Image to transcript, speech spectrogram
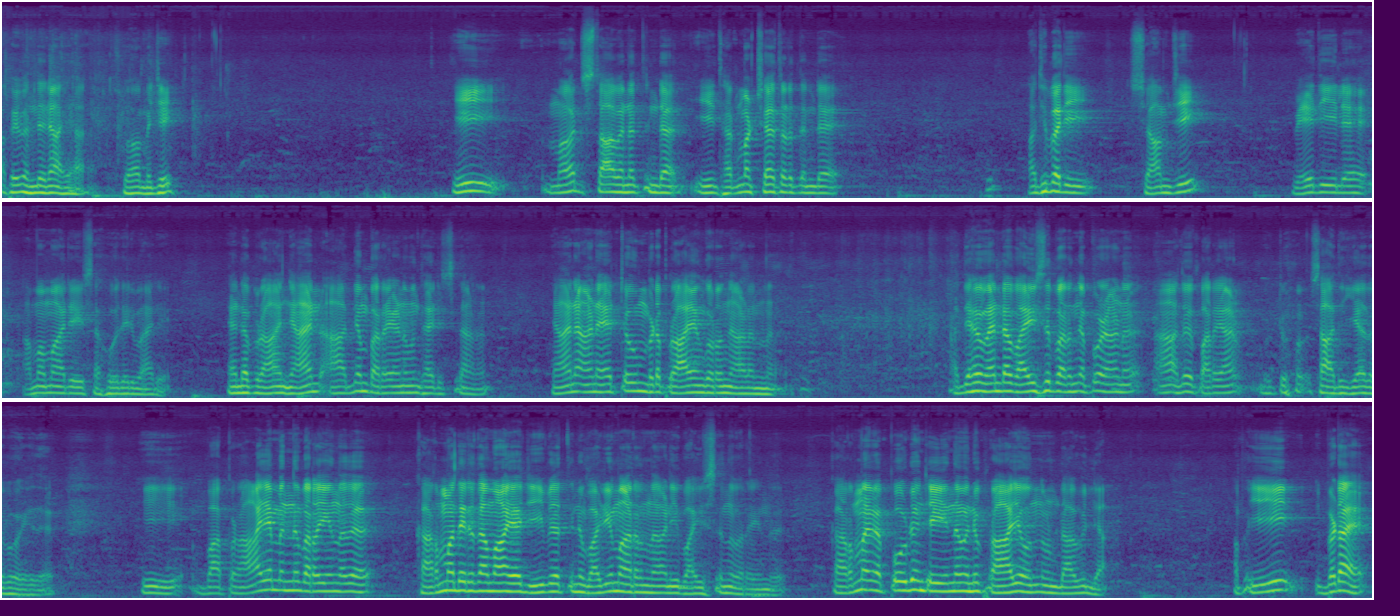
അഭിവന്ദനായ സ്വാമിജി. ഈ മഹത് സ്ഥാപനത്തിന്റെ ഈ ധർമ്മക്ഷേത്രത്തിന്റെ അധിപതി ശ്യാംജി വേദിയിലെ അമ്മമാരെ സഹോദരിമാരെ. എന്റെ പ്രായം ഞാൻ ആദ്യം പറയണമെന്ന് ധരിച്ചതാണ്. ഞാനാണ് ഏറ്റവും ഇവിടെ പ്രായം കുറഞ്ഞ ആളെന്ന്. അദ്ദേഹം എന്റെ വയസ്സ് പറഞ്ഞപ്പോഴാണ് അത് പറയാൻ വിട്ടു സാധിക്കാതെ പോയത്. ഈ പ്രായമെന്ന് പറയുന്നത് കർമ്മതിരിതമായ ജീവിതത്തിന് വഴിമാറുന്നതാണ് ഈ വയസ്സെന്ന് പറയുന്നത്. കർമ്മം എപ്പോഴും ചെയ്യുന്നവന് പ്രായമൊന്നും ഉണ്ടാവില്ല. അപ്പോൾ ഈ ഇവിടെ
